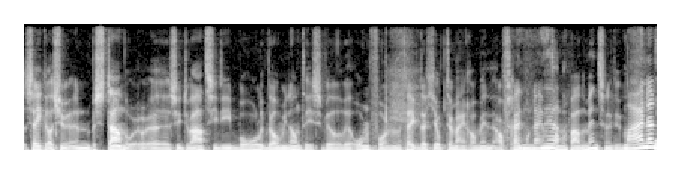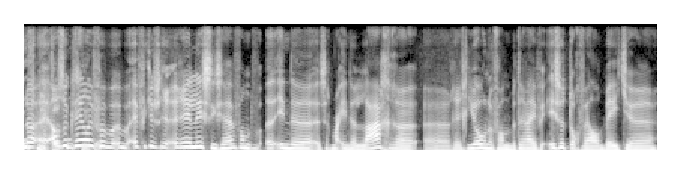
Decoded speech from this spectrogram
zeker als je een bestaande uh, situatie die behoorlijk dominant is, wil, wil omvormen, betekent dat je op termijn gewoon afscheid moet nemen van bepaalde mensen natuurlijk. Maar nou, nou, als ik heel even eventjes realistisch hè, van eh, in de zeg maar in de lagere uh, regionen van bedrijven is het toch wel een beetje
